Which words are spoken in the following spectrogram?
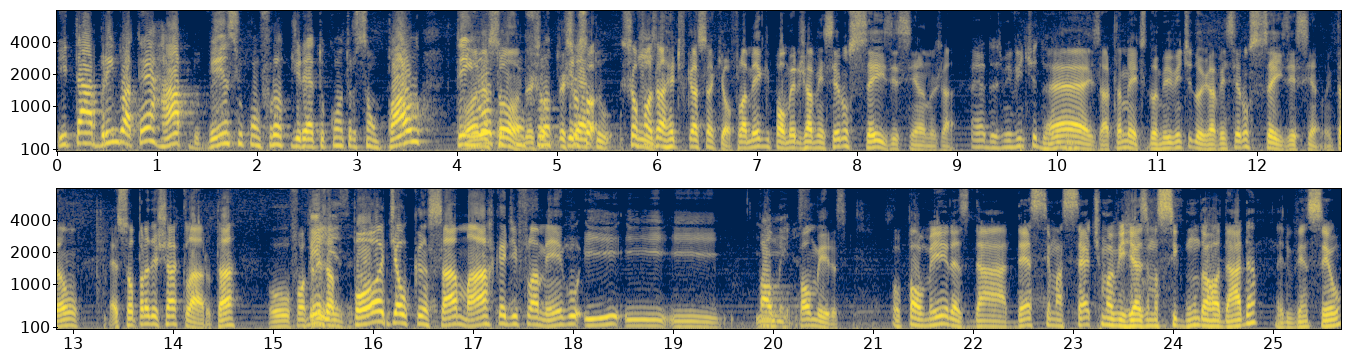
e está abrindo até rápido. Vence o confronto direto contra o São Paulo. Tem Olha outro só, deixa, eu- confronto deixa eu só, direto. deixa eu fazer uma retificação aqui, ó. Flamengo e Palmeiras já venceram seis esse ano já. É, 2022. É, exatamente, 2022, já venceram seis esse ano. Então, é só pra deixar claro, tá? O Fortaleza Beleza. pode alcançar a marca de Flamengo e, e- e- e Palmeiras. Palmeiras. O Palmeiras, da 17 a 22 rodada, ele venceu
